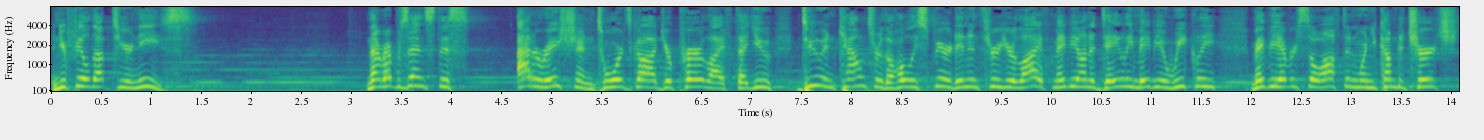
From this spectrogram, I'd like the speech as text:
and you're filled up to your knees. And that represents this adoration towards God, your prayer life, that you do encounter the Holy Spirit in and through your life, maybe on a daily, maybe a weekly, maybe every so often when you come to church.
